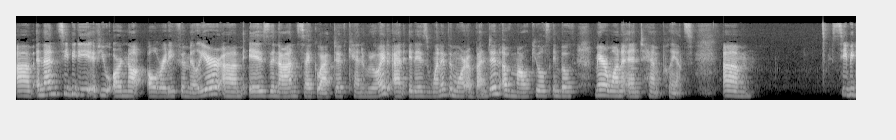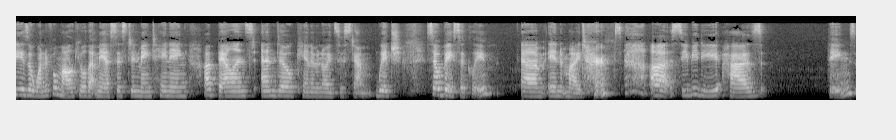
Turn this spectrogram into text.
Um, and then CBD, if you are not already familiar, um, is the non-psychoactive cannabinoid, and it is one of the more abundant of molecules in both marijuana and hemp plants. Um, CBD is a wonderful molecule that may assist in maintaining a balanced endocannabinoid system, which, so basically, um, in my terms, uh, CBD has things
